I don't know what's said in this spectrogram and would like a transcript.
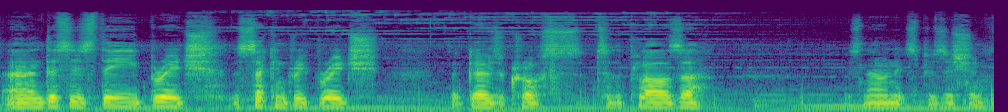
And this is the bridge, the secondary bridge that goes across to the plaza. It's now in its position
